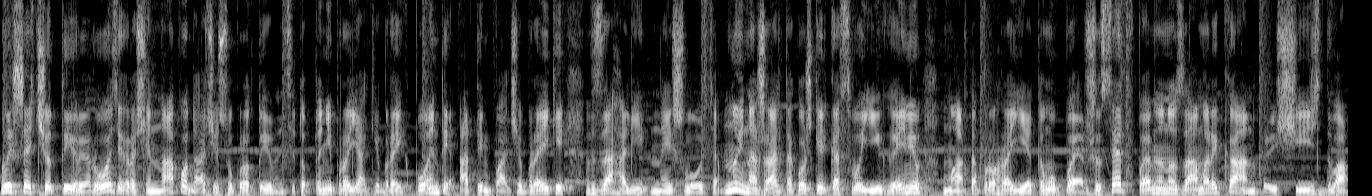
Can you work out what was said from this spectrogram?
лише 4 розіграші на подачі супротивниці. Тобто ні про які брейкпойнти, а тим паче брейки взагалі не йшлося. Ну і на жаль, також кілька своїх геймів Марта програє, тому перший сет впевнено за американкою 6-2.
